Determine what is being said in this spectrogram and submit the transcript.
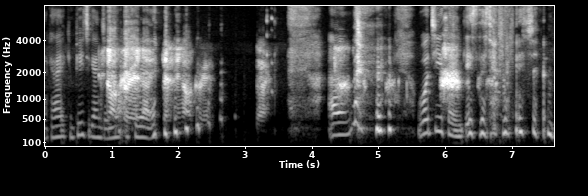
okay? Computer games It's are not not a a career. No, definitely not a career. Um, what do you think is the definition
